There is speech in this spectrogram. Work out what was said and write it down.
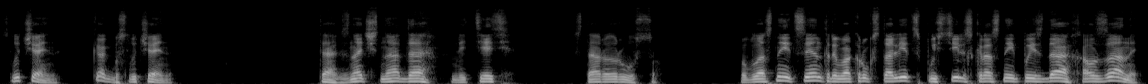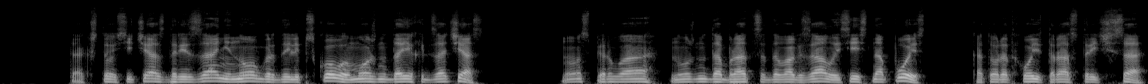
Случайно. Как бы случайно. Так, значит, надо лететь в Старую Руссу. В областные центры вокруг столицы пустили скоростные поезда «Халзаны», так что сейчас до Рязани, Новгорода или Пскова можно доехать за час. Но сперва нужно добраться до вокзала и сесть на поезд, который отходит раз в три часа.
